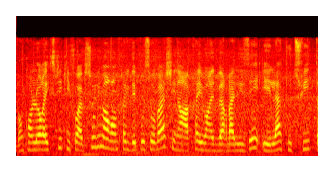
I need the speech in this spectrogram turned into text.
Donc on leur explique qu'il faut absolument rentrer le dépôt sauvage, sinon après ils vont être verbalisés et là tout de suite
